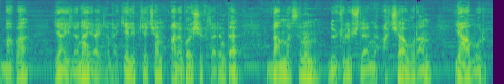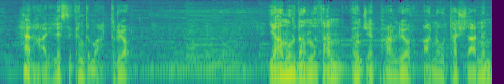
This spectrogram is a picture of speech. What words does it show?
Baba yaylana yaylana gelip geçen araba ışıklarında damlasının dökülüşlerini açığa vuran yağmur her haliyle sıkıntımı arttırıyor. Yağmur damlatan önce parlıyor Arnavut taşlarının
